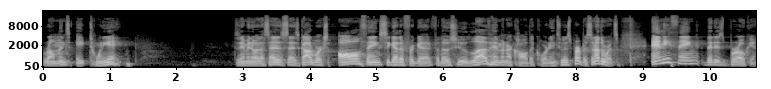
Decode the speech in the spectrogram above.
romans 8 28 does anybody know what that says? It says, God works all things together for good for those who love him and are called according to his purpose. In other words, anything that is broken,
